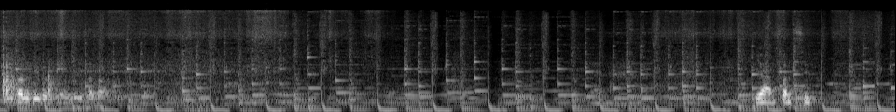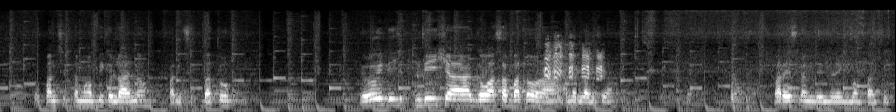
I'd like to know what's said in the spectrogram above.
Usukan dito tayo dito ba? Yan, pansit. Ito pansit ng mga Bicolano, pansit bato. Pero hindi, hindi siya gawa sa bato ha, ano lang siya. Pares lang din rin ng pansit.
